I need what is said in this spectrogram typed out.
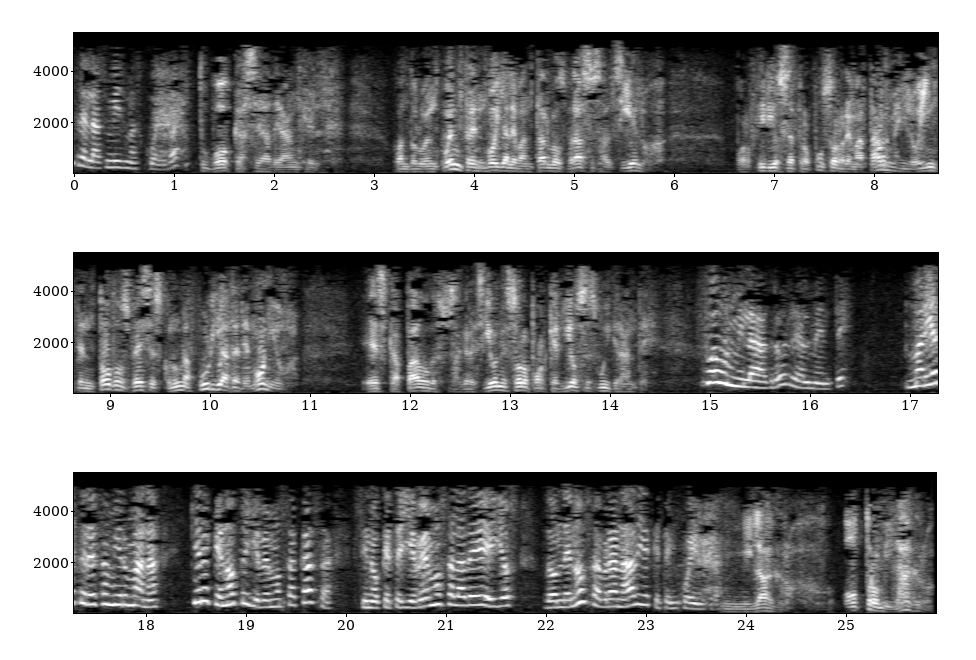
entre las mismas cuevas. Tu boca sea de ángel. Cuando lo encuentren voy a levantar los brazos al cielo. Porfirio se propuso rematarme y lo intentó dos veces con una furia de demonio. He escapado de sus agresiones solo porque Dios es muy grande. Fue un milagro, realmente. María Teresa, mi hermana, quiere que no te llevemos a casa, sino que te llevemos a la de ellos, donde no sabrá nadie que te encuentras. Milagro. Otro milagro.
